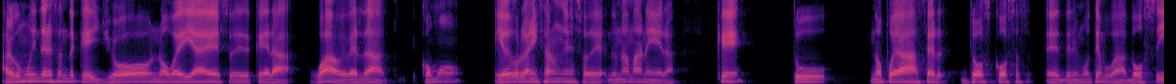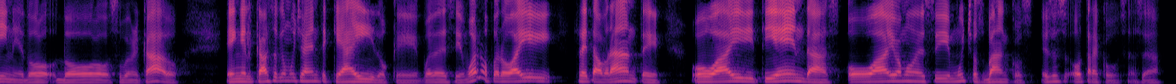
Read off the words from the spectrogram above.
algo muy interesante que yo no veía eso, de que era, wow, es verdad, cómo ellos organizaron eso de, de una manera que tú no puedas hacer dos cosas eh, del mismo tiempo, ¿verdad? dos cines, dos, dos supermercados. En el caso que mucha gente que ha ido, que puede decir, bueno, pero hay restaurantes, o hay tiendas, o hay, vamos a decir, muchos bancos. Eso es otra cosa. O sea,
